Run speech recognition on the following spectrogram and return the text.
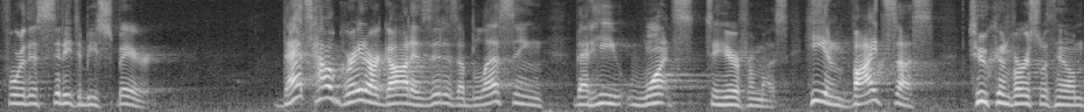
for this city to be spared. That's how great our God is. It is a blessing that He wants to hear from us. He invites us to converse with Him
